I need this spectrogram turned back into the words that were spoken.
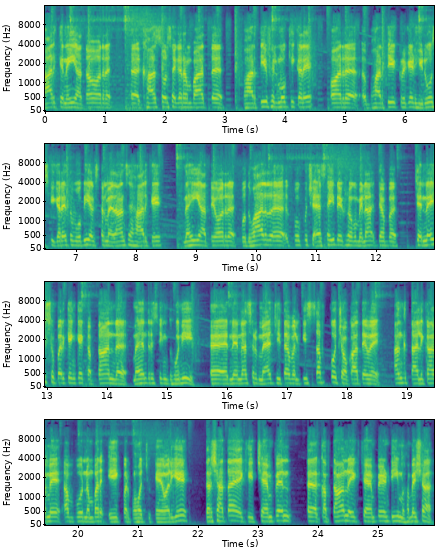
हार के नहीं आता और खास तौर से अगर हम बात भारतीय फ़िल्मों की करें और भारतीय क्रिकेट हीरोज की करें तो वो भी अक्सर मैदान से हार के नहीं आते और बुधवार को कुछ ऐसा ही देखने को मिला जब चेन्नई सुपर किंग के कप्तान महेंद्र सिंह धोनी ने न सिर्फ़ मैच जीता, बल्कि सबको चौंकाते हुए अंक तालिका में अब वो नंबर एक पर पहुँच चुके हैं। और ये दर्शाता है कि चैंपियन कप्तान एक चैंपियन टीम हमेशा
